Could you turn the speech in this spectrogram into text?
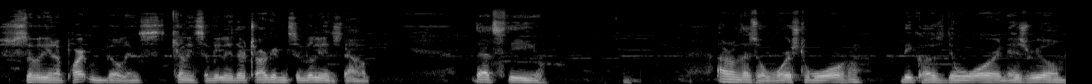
civilian apartment buildings, killing civilians. They're targeting civilians now. That's the, I don't know if that's a worst war because the war in Israel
